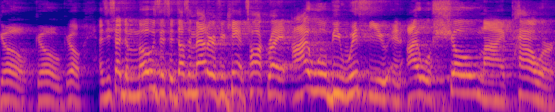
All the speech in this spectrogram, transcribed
Go, go, go. As he said to Moses, it doesn't matter if you can't talk right. I will be with you and I will show my power.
